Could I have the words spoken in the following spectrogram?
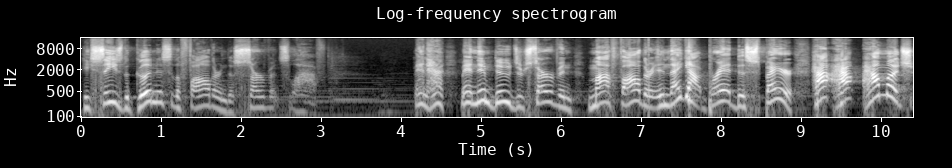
He sees the goodness of the Father in the servant's life. Man, how, man, them dudes are serving my father and they got bread to spare. How, how, how much,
